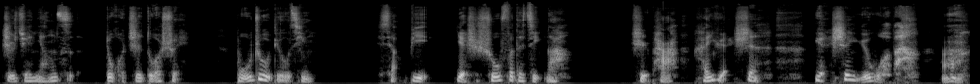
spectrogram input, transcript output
只觉娘子。”多汁多水，不住丢精，想必也是舒服的紧啊！只怕还远甚，远甚于我吧？啊，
